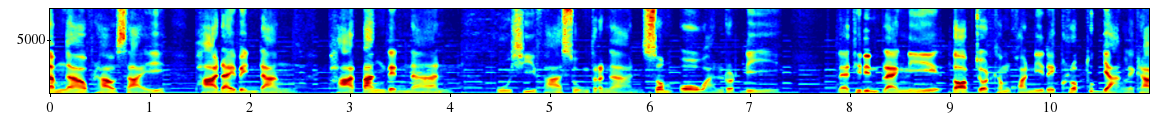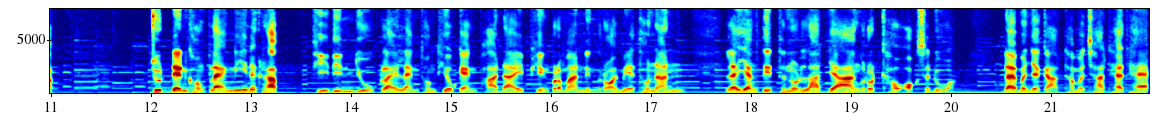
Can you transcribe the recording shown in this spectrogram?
น้ำเงาพราวใส ผาใดเบ่งดัง ผาตั้งเด่นนาน ภูชี้ฟ้าสูงตระงาน ส้มโอหวานรสดี และที่ดินแปลงนี้ตอบโจทย์คำขวัญนนี้ได้ครบทุกอย่างเลยครับ จุดเด่นของแปลงนี้นะครับ ที่ดินอยู่ใกล้แหล่งท่องเที่ยวแก่งผาใดเพียงประมาณ 100 เมตรเท่านั้น และยังติดถนนลาดยางรถเข้าออกสะดวก ได้บรรยากาศธรรมชาติแท้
